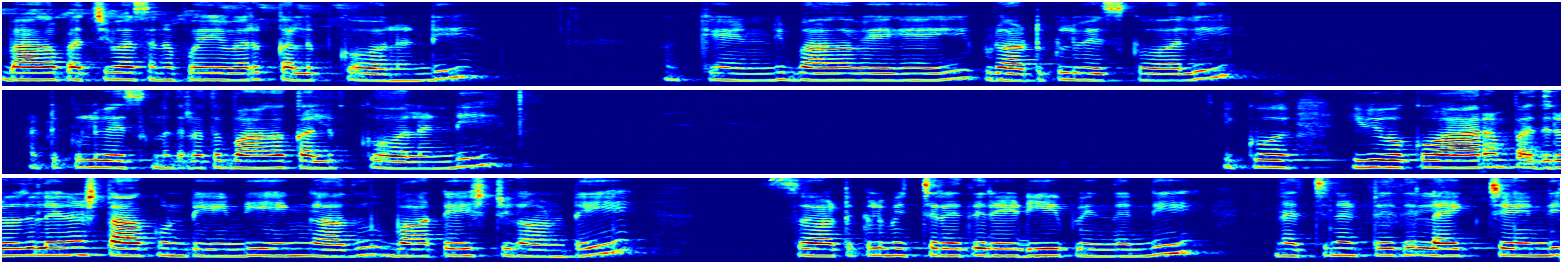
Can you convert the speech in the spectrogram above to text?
బాగా పచ్చివాసన పోయే వరకు కలుపుకోవాలండి. ఓకే అండి బాగా వేగాయి. ఇప్పుడు అటుకులు వేసుకోవాలి. అటుకులు వేసుకున్న తర్వాత బాగా కలుపుకోవాలండి. ఎక్కువ ఇవి ఒక వారం పది రోజులైనా స్టాక్ ఉంటాయండి ఏం కాదు. బాగా టేస్ట్గా ఉంటాయి. సో అటుకుల మిక్చర్ అయితే రెడీ అయిపోయిందండి. నచ్చినట్టయితే లైక్ చేయండి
